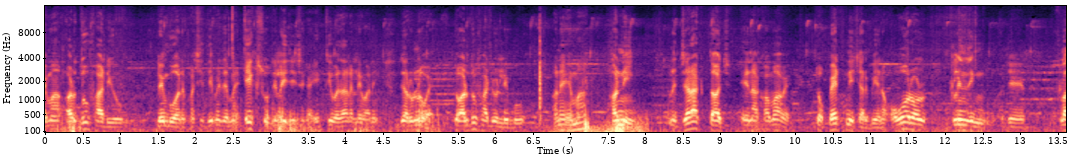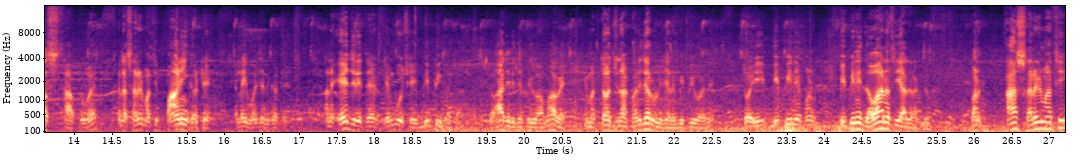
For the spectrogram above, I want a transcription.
એમાં અડધું ફાડ્યું લીંબુ અને પછી ધીમે ધીમે એક સુધી લઈ જઈ શકાય. એકથી વધારે લેવાની જરૂર ન હોય. તો અડધું ફાડ્યું લીંબુ અને એમાં હની અને જરાક તજ એ નાખવામાં આવે તો પેટની ચરબી અને ઓવરઓલ ક્લિન્ઝિંગ જે ફ્લશ થતું હોય, એટલે શરીરમાંથી પાણી ઘટે, એટલે એ વજન ઘટે. અને એ જ રીતે લીંબુ છે એ બીપી કરતા. તો આ જ રીતે પીવામાં આવે. એમાં તજ નાખવાની જરૂર નહીં જ્યારે બીપી હોય ને તો એ બીપીને પણ બીપીની દવા નથી યાદ રાખજો. પણ આ શરીરમાંથી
